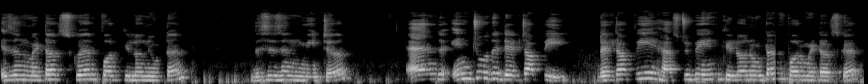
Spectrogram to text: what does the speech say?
is in meter square per kilonewton. This is in meter. And into the delta p delta p has to be in kilonewton per meter square.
